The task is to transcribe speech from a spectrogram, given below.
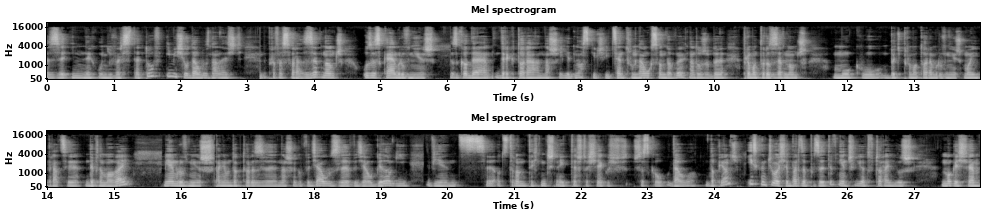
z innych uniwersytetów i mi się udało znaleźć profesora z zewnątrz. Uzyskałem również zgodę dyrektora naszej jednostki, czyli Centrum Nauk Sądowych, na to, żeby promotor z zewnątrz mógł być promotorem również mojej pracy dyplomowej. Miałem również panią doktor z naszego wydziału, z Wydziału Biologii, więc od strony technicznej też to się jakoś wszystko udało dopiąć. I skończyło się bardzo pozytywnie, czyli od wczoraj już mogę się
